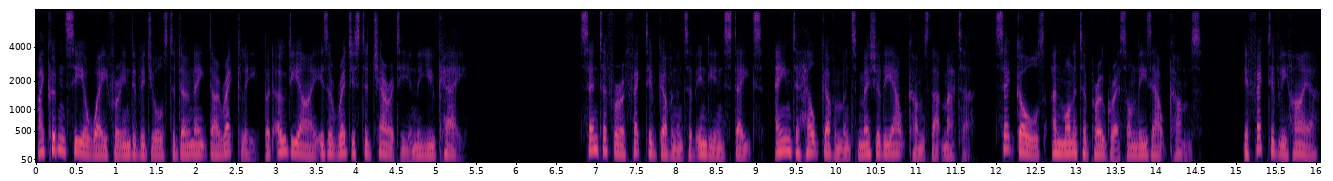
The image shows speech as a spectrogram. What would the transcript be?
I couldn't see a way for individuals to donate directly, but ODI is a registered charity in the UK. Centre for Effective Governance of Indian States aim to help governments measure the outcomes that matter, set goals, and monitor progress on these outcomes effectively hire,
